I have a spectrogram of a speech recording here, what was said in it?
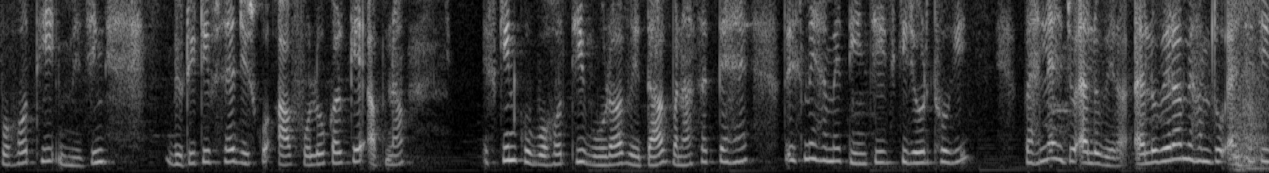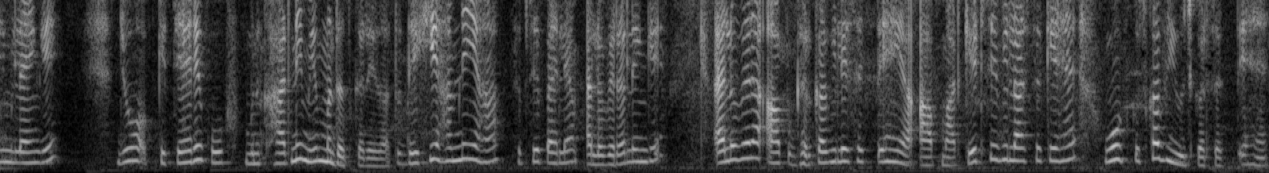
बहुत ही अमेजिंग ब्यूटी टिप्स है जिसको आप फॉलो करके अपना स्किन को बहुत ही गोरा बेदाग बना सकते हैं। तो इसमें हमें तीन चीज़ की ज़रूरत होगी। पहले जो एलोवेरा एलोवेरा में हम दो ऐसी चीज़ मिलाएँगे। जो आपके चेहरे को मुनखारने में मदद करेगा। तो देखिए, हमने यहाँ सबसे पहले हम एलोवेरा लेंगे। एलोवेरा आप घर का भी ले सकते हैं या आप मार्केट से भी ला सके हैं, वो उसका भी यूज़ कर सकते हैं।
